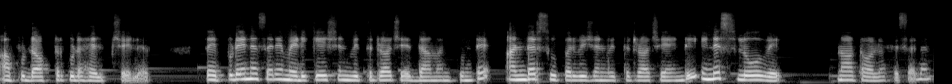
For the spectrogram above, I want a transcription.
అప్పుడు డాక్టర్ కూడా హెల్ప్ చేయలేరు సో ఎప్పుడైనా సరే మెడికేషన్ విత్ డ్రా చేద్దాం అనుకుంటే అండర్ సూపర్విజన్ విత్ డ్రా చేయండి in a slow way not all of a sudden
